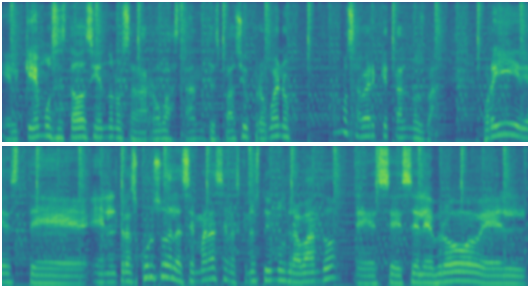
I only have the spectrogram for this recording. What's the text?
el, que hemos estado haciendo nos agarró bastante espacio, pero bueno, vamos a ver qué tal nos va. Por ahí, este, en el transcurso de las semanas en las que no estuvimos grabando, eh, se celebró el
